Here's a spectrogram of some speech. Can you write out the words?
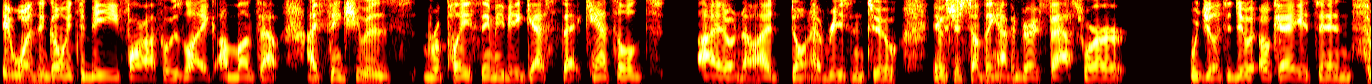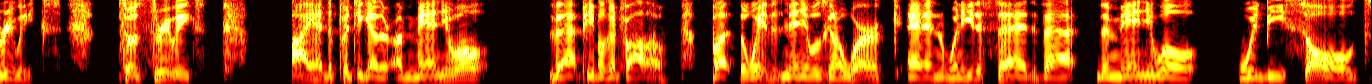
it wasn't going to be far off. It was like a month out. I think she was replacing maybe a guest that canceled. I don't know. I don't have reason to. It was just something happened very fast where would you like to do it? Okay. It's in three weeks. So it's three weeks. I had to put together a manual that people could follow. But the way that the manual was going to work, and Juanita said that the manual would be sold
